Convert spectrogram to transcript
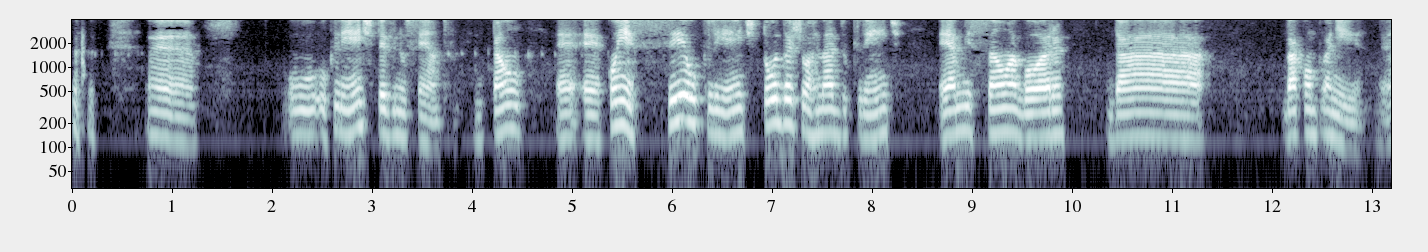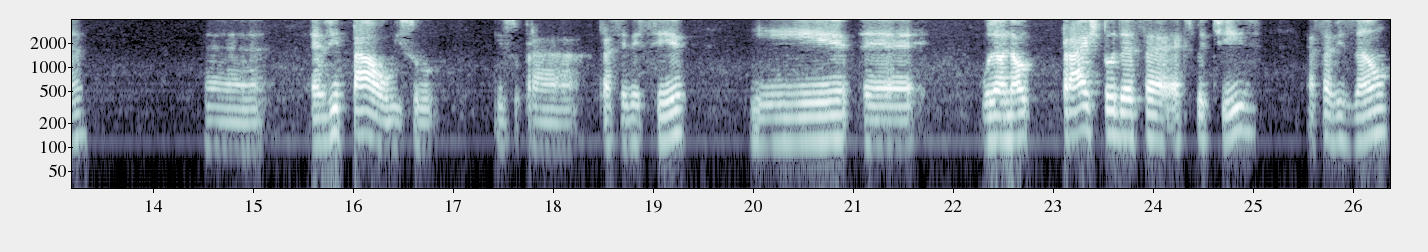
é, o, o, cliente esteve no centro. Então, é, é, conhecer o cliente, toda a jornada do cliente, é a missão agora da, da companhia. Né? É, é vital isso isso para a CVC, e é, o Leonel traz toda essa expertise, essa visão,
